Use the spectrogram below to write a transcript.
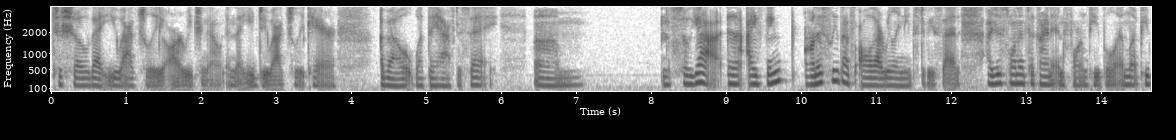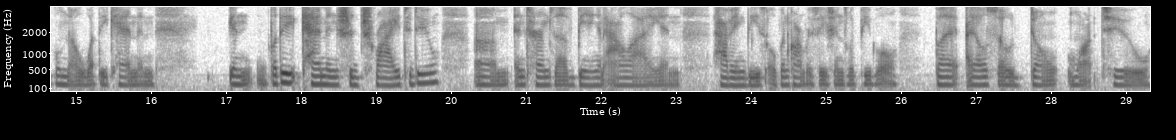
to show that you actually are reaching out and that you do actually care about what they have to say. Um, and so, yeah, and I think honestly, that's all that really needs to be said. I just wanted to kind of inform people and let people know what they can and in what they can and should try to do um, in terms of being an ally and having these open conversations with people, but I also don't want to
